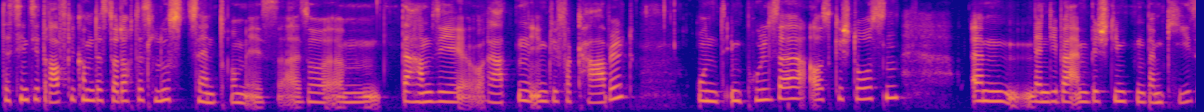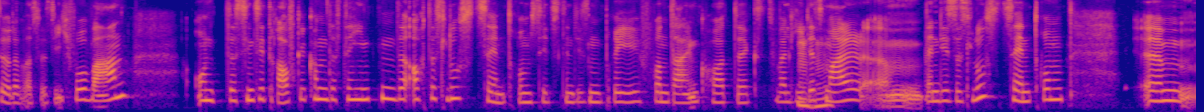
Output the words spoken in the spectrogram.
Da sind sie draufgekommen, dass dort auch das Lustzentrum ist. Also ähm, da haben sie Ratten irgendwie verkabelt und Impulse ausgestoßen, ähm, wenn die bei einem bestimmten, beim Käse oder was weiß ich wo waren. Und da sind sie draufgekommen, dass da hinten auch das Lustzentrum sitzt in diesem präfrontalen Kortex. Weil jedes Mhm. Mal, ähm, wenn dieses Lustzentrum ähm,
